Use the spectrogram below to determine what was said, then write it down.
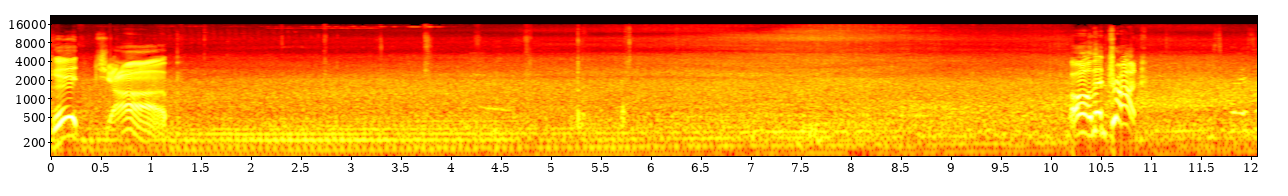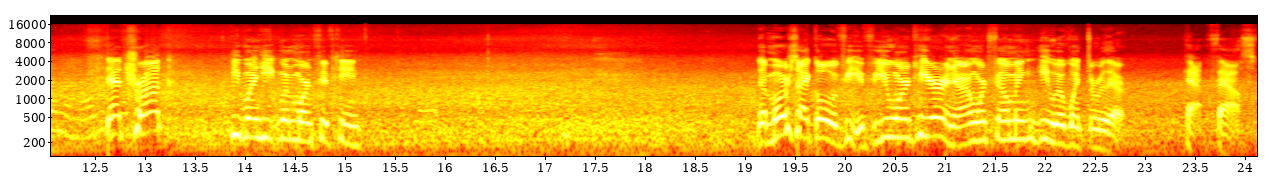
Good job. Oh, that truck! That truck, he went he went more than 15. The motorcycle, if, he, if you weren't here and I weren't filming, he would have went through there. Fast.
